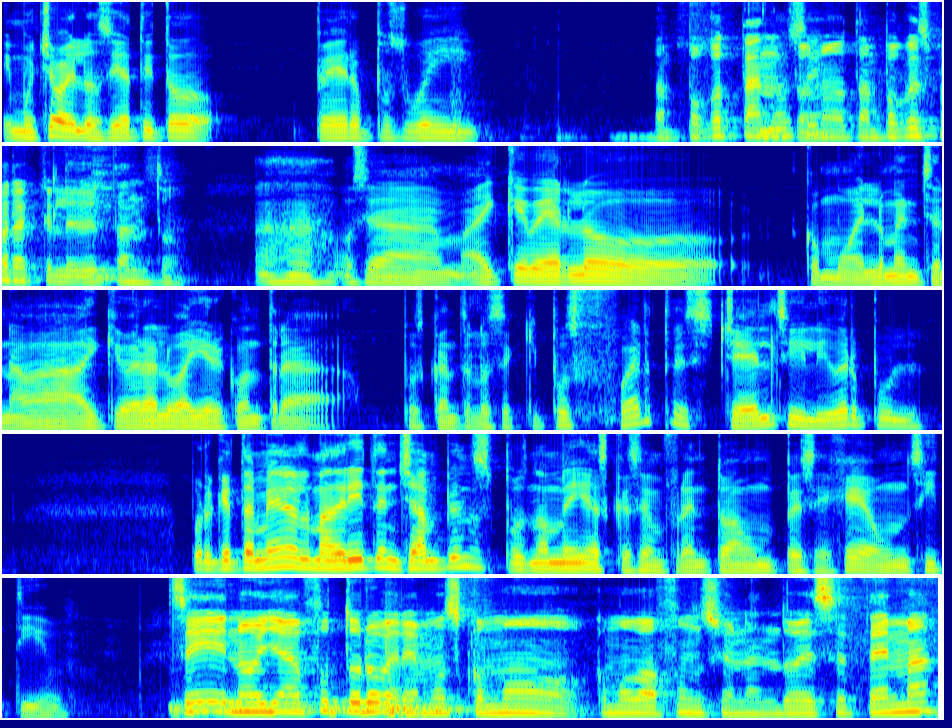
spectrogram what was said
Y mucha velocidad y todo. Pero pues, güey. Tampoco tanto, no, Tampoco es para que le dé tanto. Ajá, o sea, hay que verlo, como él lo mencionaba, hay que ver al Bayern contra, pues, contra los equipos fuertes, Chelsea, Liverpool. Porque también el Madrid en Champions, pues no me digas que se enfrentó a un PSG, a un City. Sí, no, ya a futuro veremos cómo, cómo va funcionando ese tema.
